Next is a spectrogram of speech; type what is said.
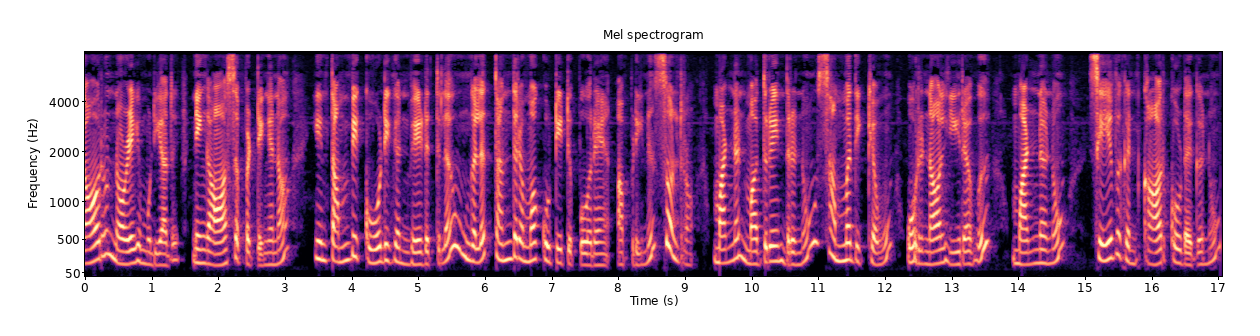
யாரும் நுழைய முடியாது. நீங்க ஆசைப்பட்டீங்கன்னா என் தம்பி கோடிகன் வேடத்துல உங்களை தந்திரமா கூட்டிட்டு போறேன் அப்படின்னு சொல்றான். மன்னன் மதுரேந்திரனும் சம்மதிக்கவும். ஒரு நாள் இரவு மன்னனும் சேவகன் கார்கோடகனும்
